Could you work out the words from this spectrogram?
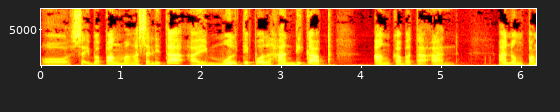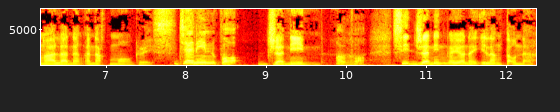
o sa iba pang mga salita ay multiple handicap ang kabataan. Anong pangalan ng anak mo, Grace? Janine po, Janine. Opo. Ah. si Janine ngayon ay ilang taon na?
